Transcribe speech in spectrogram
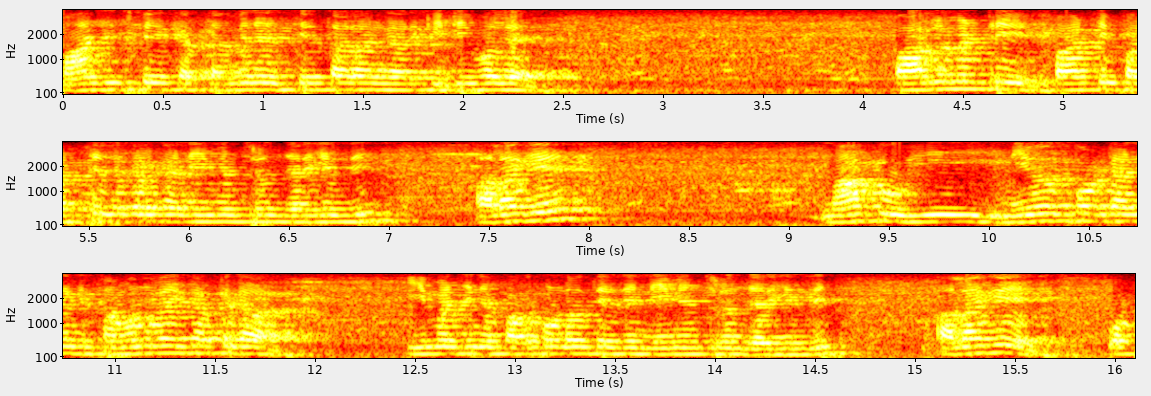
మాజీ స్పీకర్ తమ్మినేని సీతారాం గారికి ఇటీవలే పార్లమెంటరీ పార్టీ పరిశీలకులుగా నియమించడం జరిగింది. అలాగే నాకు ఈ నియోజకవర్గానికి సమన్వయకర్తగా ఈ మధ్యన పదకొండవ తేదీ నియమించడం జరిగింది. అలాగే ఒక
